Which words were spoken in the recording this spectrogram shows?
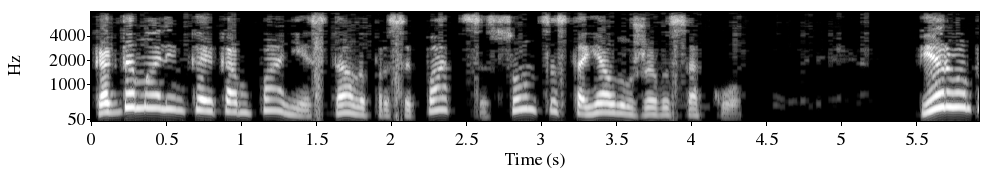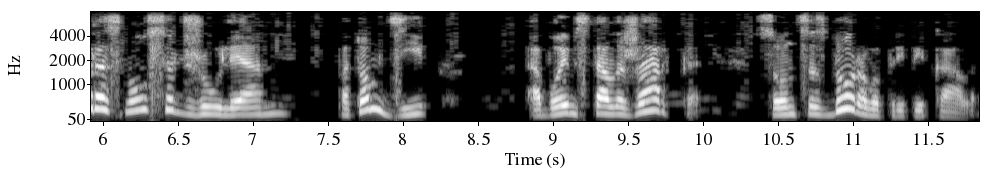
Когда маленькая компания стала просыпаться, солнце стояло уже высоко. Первым проснулся Джулиан, потом Дик. Обоим стало жарко, Солнце здорово припекало.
